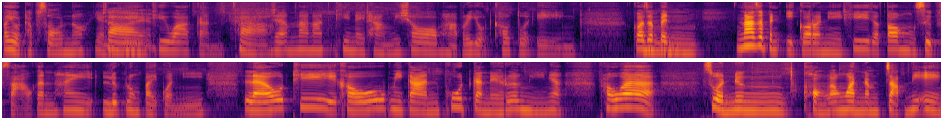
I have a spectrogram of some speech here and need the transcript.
ประโยชน์ทับซ้อนเนาะอย่างที่ใช่ที่ว่ากันค่ะใช้อำนาจหน้าที่ในทางมิชอบ หาประโยชน์เข้าตัวเอง ก็จะเป็นน่าจะเป็นอีกกรณีที่จะต้องสืบสาวกันให้ลึกลงไปกว่านี้ แล้วที่เขามีการพูดกันในเรื่องนี้เนี่ย เพราะว่าส่วนหนึ่งของรางวัลนนำจับนี่เอง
